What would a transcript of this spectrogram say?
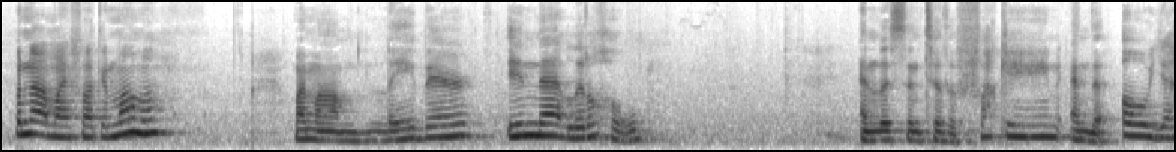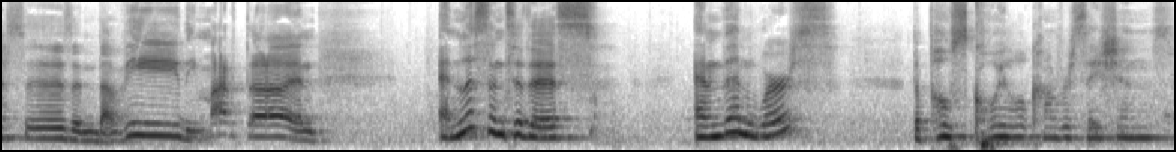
but not my fucking mama. My mom laid there in that little hole and listen to the fucking and the oh yeses and David and Marta and and listen to this. And then worse the post-coital conversations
